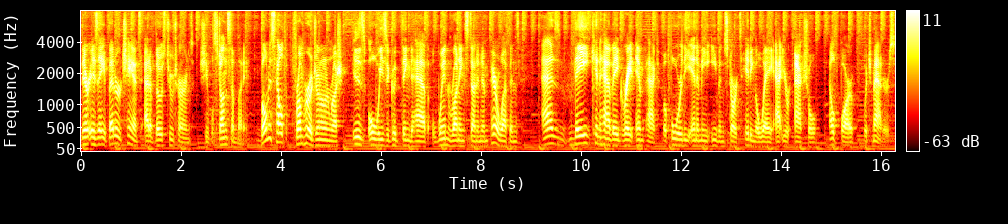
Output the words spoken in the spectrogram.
there is a better chance out of those two turns she will stun somebody. Bonus health from her adrenaline rush is always a good thing to have when running stun and impair weapons, as they can have a great impact before the enemy even starts hitting away at your actual health bar, which matters.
